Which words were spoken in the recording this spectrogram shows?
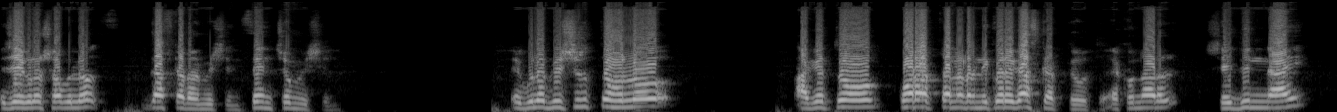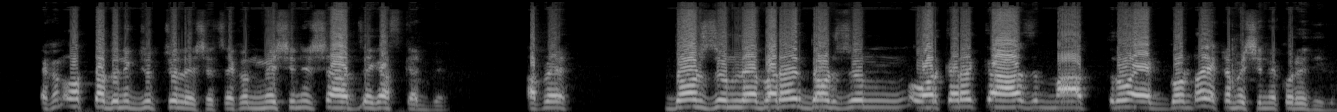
এই যে এগুলো সব হলো গাছ কাটার মেশিন সেঞ্চো মেশিন। এগুলো বিশেষত্ব হলো আগে তো করার টানাটানি করে গাছ কাটতে হতো, এখন আর সেই দিন নাই, এখন অত্যাধুনিক যুগ চলে এসেছে। এখন মেশিনের সাহায্যে গাছ কাটবে। আপনি দশজন লেবারের দশজন ওয়ার্কারের কাজ মাত্র এক ঘন্টায় একটা মেশিনে করে দিবে।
